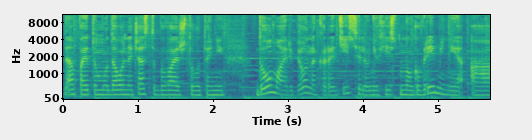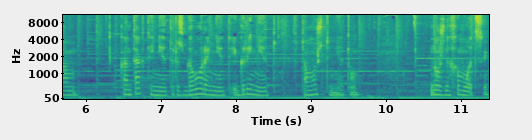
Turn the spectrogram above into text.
Да, поэтому довольно часто бывает, что вот они дома, ребенок и родители, у них есть много времени, а контакта нет, разговора нет, игры нет, потому что нету нужных эмоций.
